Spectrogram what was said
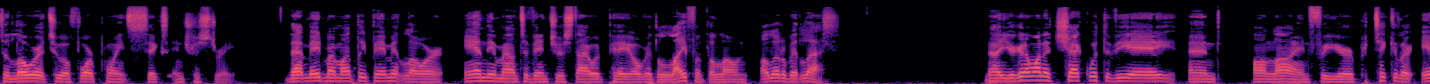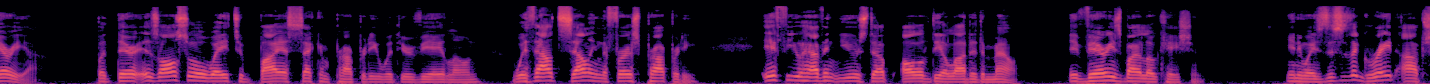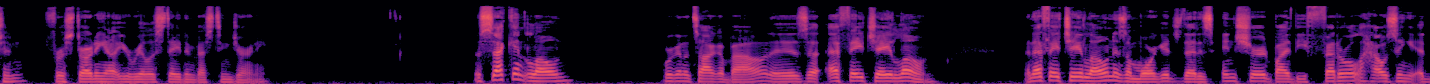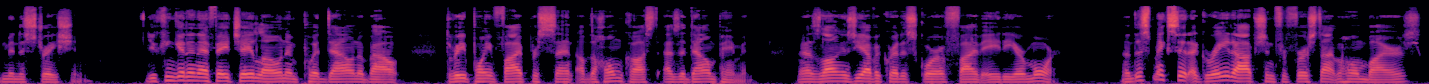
to lower it to a 4.6 interest rate. That made my monthly payment lower and the amount of interest I would pay over the life of the loan a little bit less. Now, you're going to want to check with the VA and online for your particular area, but there is also a way to buy a second property with your VA loan without selling the first property if you haven't used up all of the allotted amount. It varies by location. Anyways, this is a great option for starting out your real estate investing journey. The second loan we're going to talk about is a FHA loan. An FHA loan is a mortgage that is insured by the Federal Housing Administration. You can get an FHA loan and put down about 3.5% of the home cost as a down payment, as long as you have a credit score of 580 or more. Now, this makes it a great option for first time home buyers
